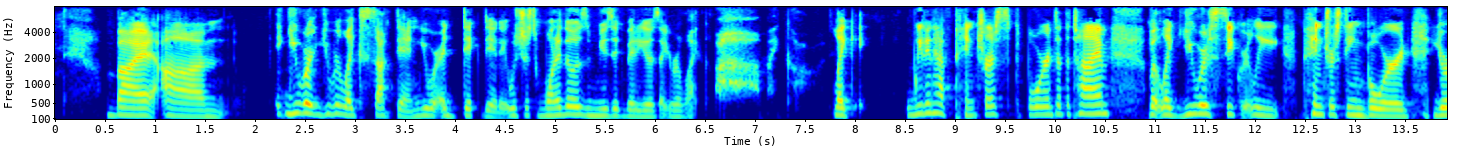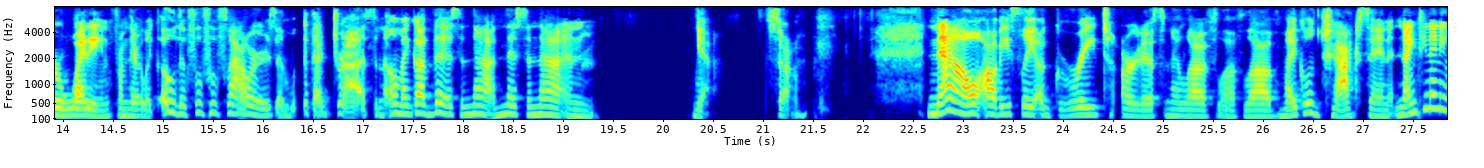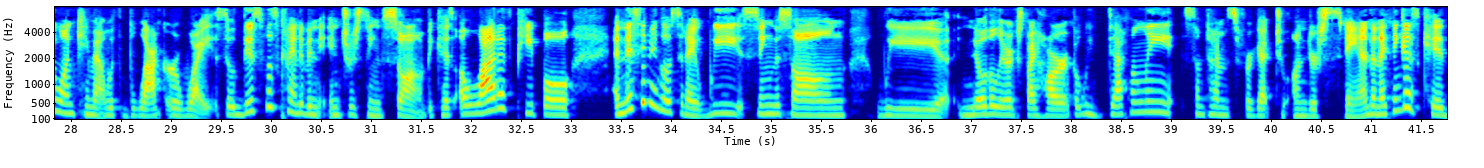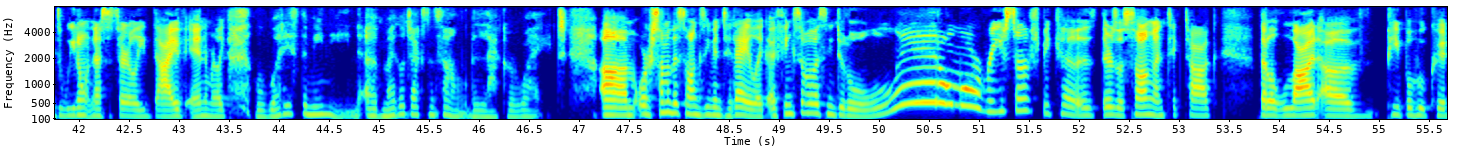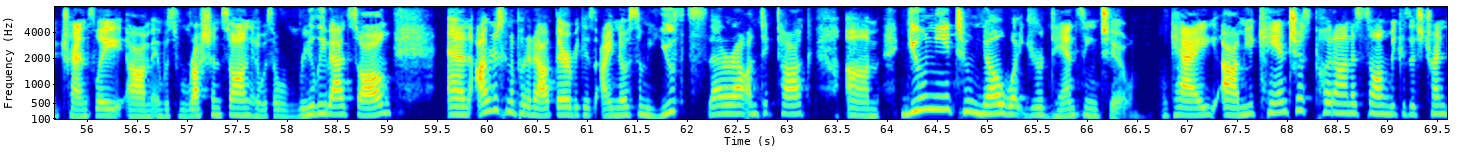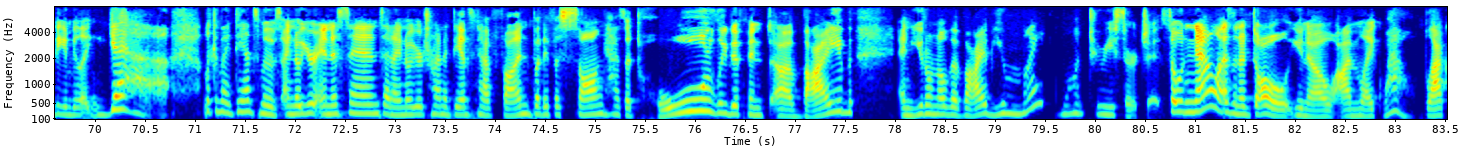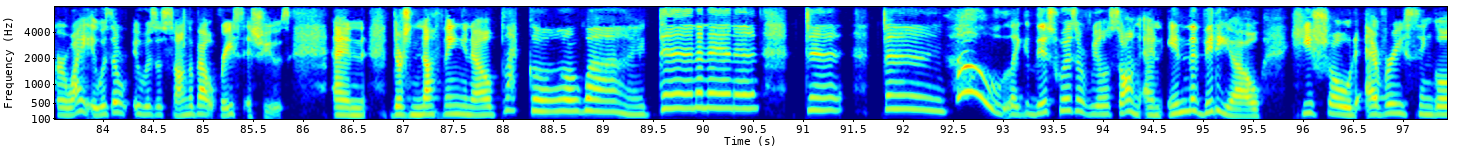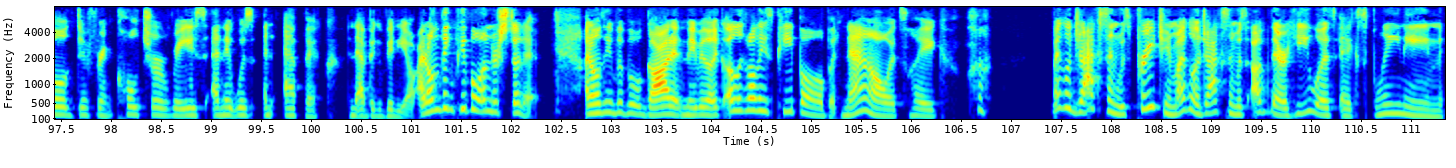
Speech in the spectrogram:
But, um, you were you were like sucked in you were addicted it was just one of those music videos that you were like oh my god like we didn't have Pinterest boards at the time, but like you were secretly Pinteresting board your wedding from there, like, oh, the foo foo flowers and look at that dress and oh my God, this and that and this and that. And yeah. So now, obviously, a great artist, and I love, love, love Michael Jackson. 1991 came out with Black or White. So, this was kind of an interesting song because a lot of people, and this even goes today, we sing the song, we know the lyrics by heart, but we definitely sometimes forget to understand. And I think as kids, we don't necessarily dive in and we're like, what is the meaning of Michael Jackson's song, Black or White? Um, or some of the songs even today. Like, I think some of us need to do a little research because there's a song on TikTok that a lot of people who could translate, um, it was Russian song and it was a really bad song. And I'm just going to put it out there because I know some youths that are out on TikTok. Um, you need to know what you're dancing to. Okay. Um, you can't just put on a song because it's trendy and be like, yeah, look at my dance moves. I know you're innocent and I know you're trying to dance and have fun, but if a song has a totally different uh, vibe and you don't know the vibe, you might want to research it. So now as an adult, you know, I'm like, wow, black or white. It was a it was a song about race issues. And there's nothing, you know, black or white. Like this was a real song and in the video he showed every single different culture race and it was an epic an epic video i don't think people understood it i don't think people got it maybe like oh look at all these people but now it's like huh, michael jackson was preaching michael jackson was up there he was explaining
